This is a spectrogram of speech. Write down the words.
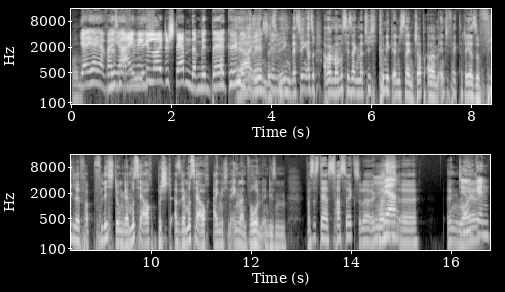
Und Ja, ja, ja, weil ja einige Leute sterben, damit der König ja, wird. eben, deswegen, deswegen, also, aber man muss ja sagen, natürlich kündigt er nicht seinen Job, aber im Endeffekt hat er ja so viele Verpflichtungen. Der muss ja auch, best also der muss ja auch eigentlich in England wohnen, in diesem, was ist der, Sussex oder irgendwas? Ja. Äh, Duke Royal? and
